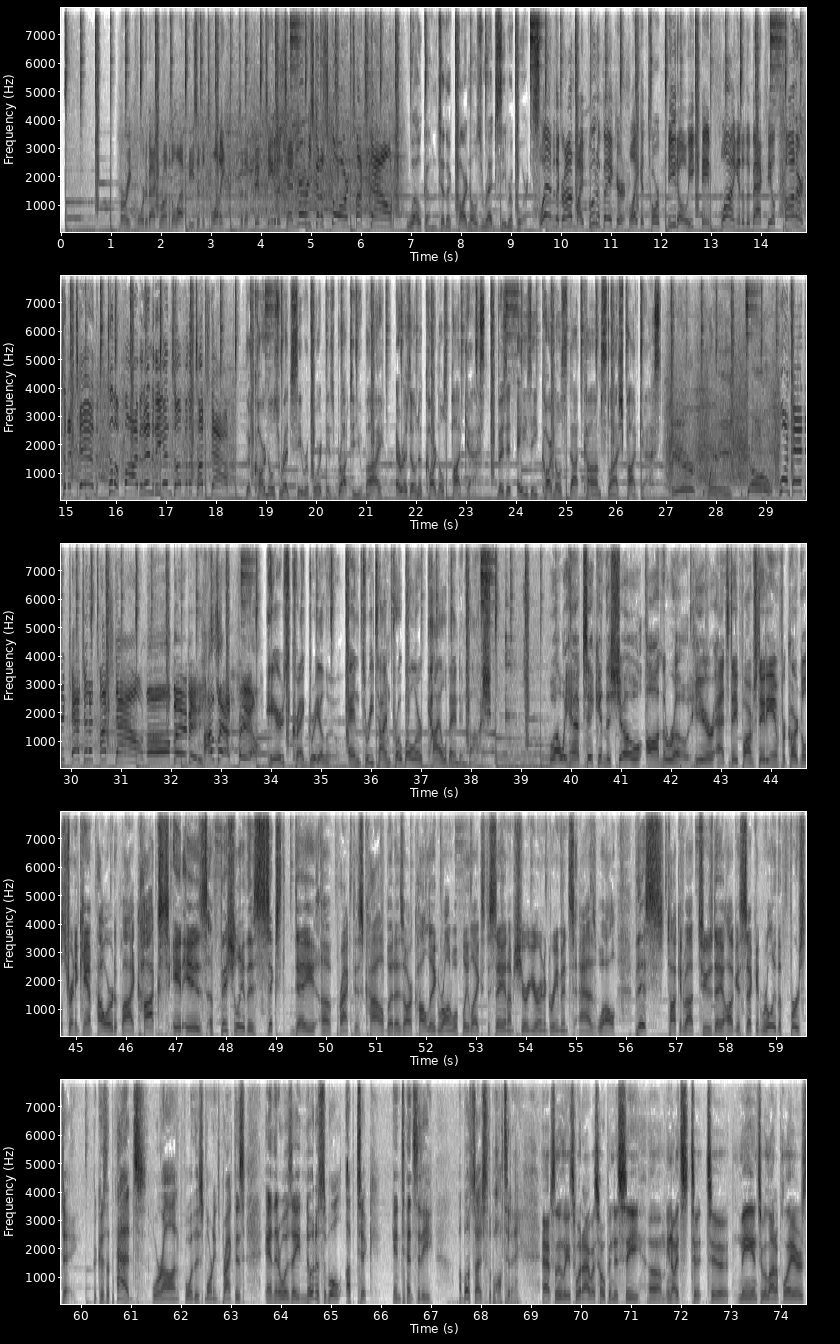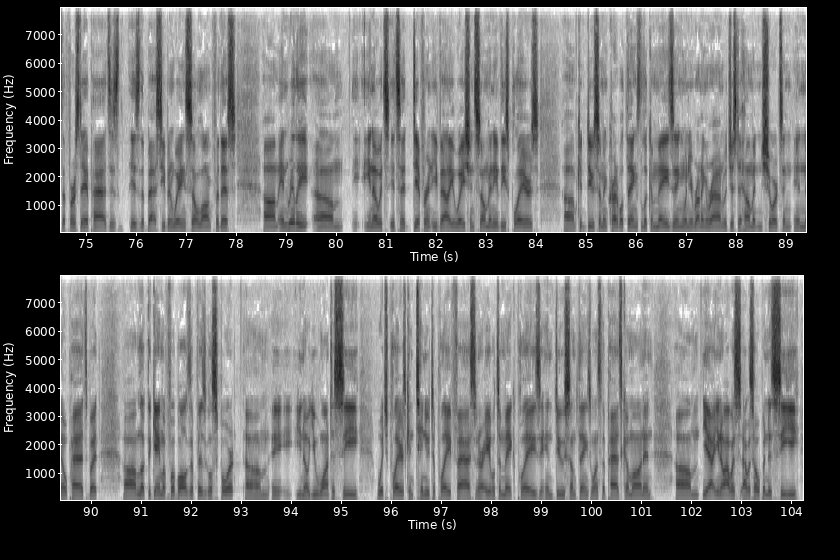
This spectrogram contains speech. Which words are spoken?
Murray quarterback run to the left. He's at the 20, to the 15, to the 10. Murray's going to score. Touchdown. Welcome to the Cardinals Red Sea Report. Slammed to the ground by Budda Baker. Like a torpedo, he came flying into the backfield. Connor to the 10, to the 5, and into the end zone for the touchdown. The Cardinals Red Sea Report is brought to you by Arizona Cardinals Podcast. Visit azcardinals.com slash podcast. Here we go. One-handed catch and a touchdown. Oh, baby. How's that feel? Here's Craig Grialou and three-time Pro Bowler Kyle Vanden Bosch. Well, we have taken the show on the road here at State Farm Stadium for Cardinals training camp powered by Cox. It is officially the sixth day of practice, Kyle, but as our colleague Ron Wolfley likes to say, and I'm sure you're in agreement as well, this, talking about Tuesday, August 2nd, really the first day because the pads were on for this morning's practice, and there was a noticeable uptick intensity on both sides of the ball today. Absolutely, it's what I was hoping to see. Um, you know, it's to to me and to a lot of players, the first day of pads is is the best. You've been waiting so long for this, um, and really, um, you know, it's it's a different evaluation. So many of these players. Um, can do some incredible things, look amazing when you're running around with just a helmet and shorts and, and no pads. But um, look, the game of football is a physical sport. Um, you know, you want to see which players continue to play fast and are able to make plays and do some things once the pads come on. And um, yeah, you know, I was I was hoping to see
